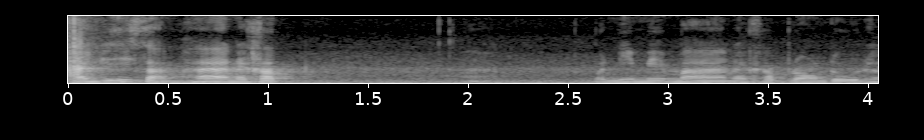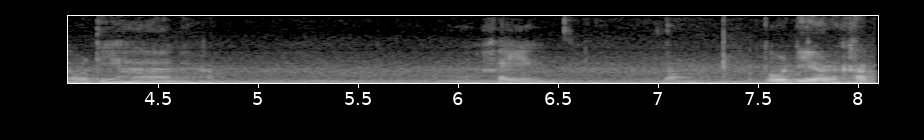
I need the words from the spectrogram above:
ค้างอยู่ที่สามห้านะครับ วันนี้ไม่มานะครับ ลองดูนะวันที่ห้านะครับ ใครยังลองตัวเดียวนะครับ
